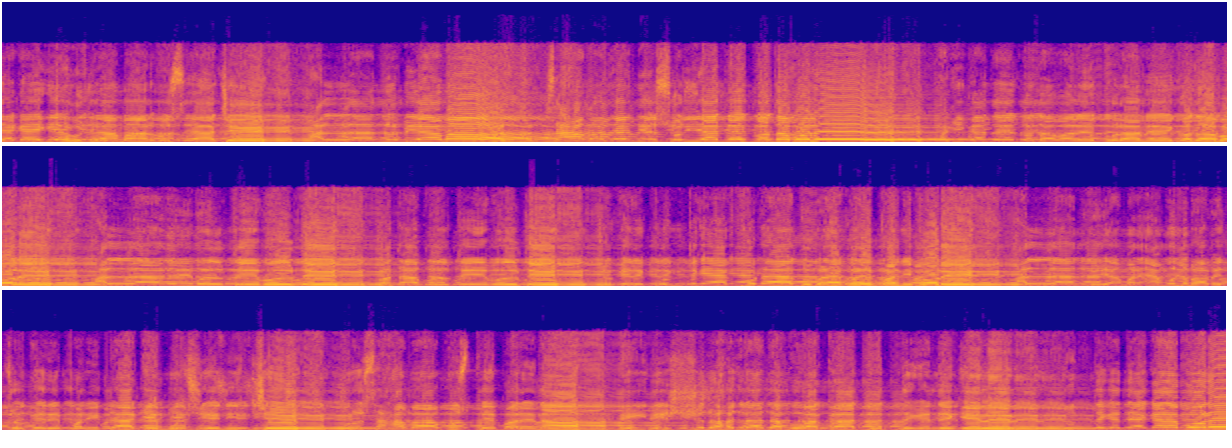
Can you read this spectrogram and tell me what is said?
জায়গায় গিয়ে হুজুর আমার বসে আছে। আল্লাহ নবী আমার সাহাবাদের দিয়ে শরিয়াতের কথা বলে, হাকিকাতের কথা বলে, কোরআনের কথা বলে। আল্লাহ বলতে বলতে, কথা বলতে বলতে চোখের কোন থেকে এক ফোঁটা দুবড়া করে পানি পড়ে। আল্লাহ নবী আমার এমন ভাবে চোখের পানিটাকে মুছিয়ে নিচ্ছে। কোন সাহাবা বুঝতে পারে না। এই দৃশ্য হযরত আবু বকর দূর থেকে দেখে এলেন। দূর থেকে দেখার পরে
